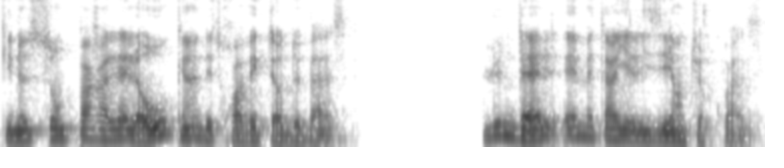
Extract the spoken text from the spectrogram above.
qui ne sont parallèles à aucun des trois vecteurs de base. L'une d'elles est matérialisée en turquoise.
